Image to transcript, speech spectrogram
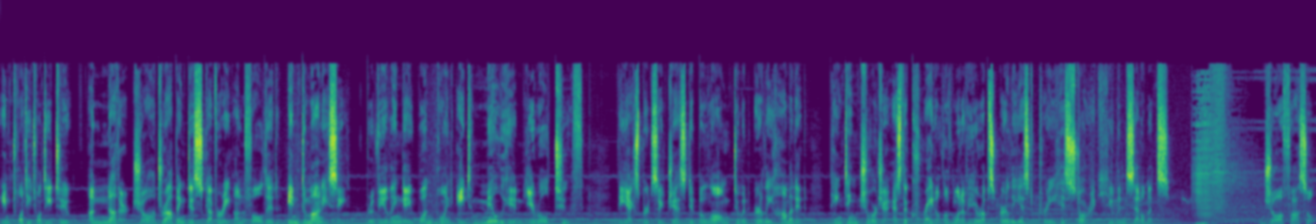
In 2022, another jaw dropping discovery unfolded in Dmanisi, revealing a 1.8 million year old tooth. The experts suggest it belonged to an early hominid, painting Georgia as the cradle of one of Europe's earliest prehistoric human settlements. jaw fossil.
